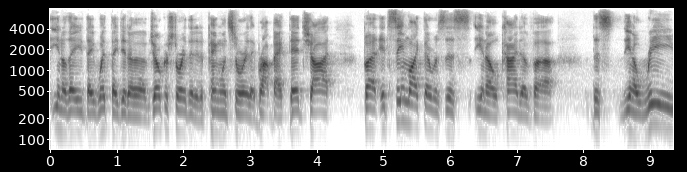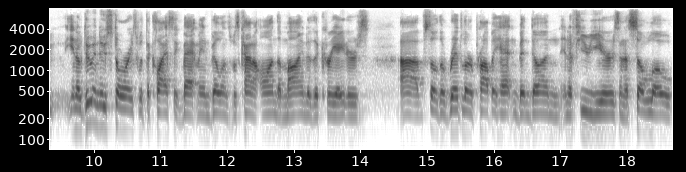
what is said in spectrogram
you know they they went they did a Joker story, they did a Penguin story, they brought back Deadshot, but it seemed like there was this, you know, kind of. Uh, this you know re you know doing new stories with the classic Batman villains was kind of on the mind of the creators. Uh, so the Riddler probably hadn't been done in a few years in a solo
